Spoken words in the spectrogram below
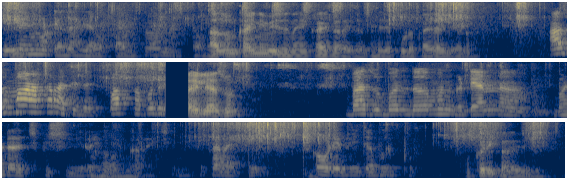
ते लय मोठ्या झाल्यावर काय अजून काय निवेदन आहे? काय करायचं आता? ह्याच्या पुढं काय राहिले आता? अजून माळा करायचे ते पाच सहा पदरी. राहिले अजून? बाजू बंद मनगट्यान भंडाऱ्याची पिशवी हा, राहिली. हा. करायची. मग ते करायचे. कवड्या भेट्या भरपूर. कधी करायचे? ते?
